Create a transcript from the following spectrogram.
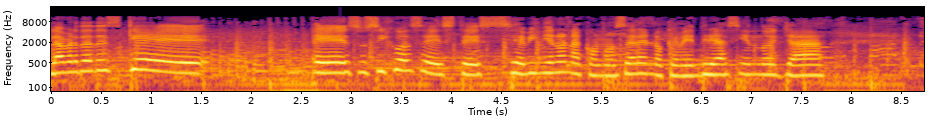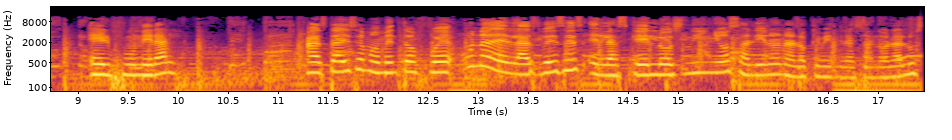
La verdad es que eh, sus hijos este se vinieron a conocer en lo que vendría siendo ya el funeral. Hasta ese momento fue una de las veces en las que los niños salieron a lo que vendría siendo la luz.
